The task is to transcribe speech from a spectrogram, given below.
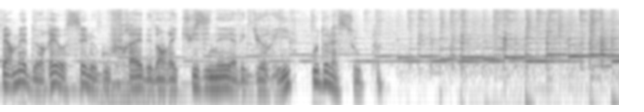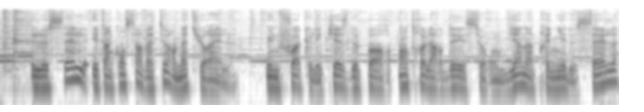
permet de rehausser le goût frais des denrées cuisinées avec du riz ou de la soupe. Le sel est un conservateur naturel. Une fois que les pièces de porc entrelardées seront bien imprégnées de sel,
